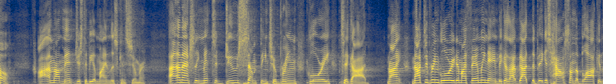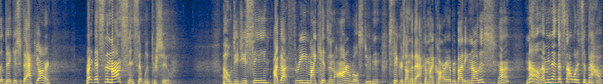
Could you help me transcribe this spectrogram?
oh, I'm not meant just to be a mindless consumer. I'm actually meant to do something to bring glory to God right? Not to bring glory to my family name because I've got the biggest house on the block and the biggest backyard, right? That's the nonsense that we pursue. Oh, did you see? I got three My Kid's an Honor Roll student stickers on the back of my car. Everybody notice? Huh? No, I mean, that, that's not what it's about.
